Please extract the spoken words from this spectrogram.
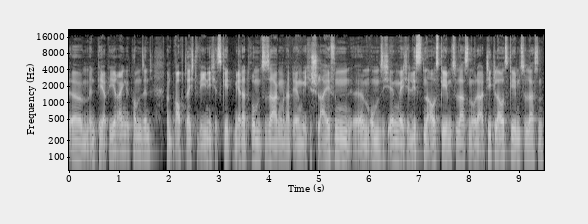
ähm, in PHP reingekommen sind. Man braucht recht wenig. Es geht mehr darum zu sagen, man hat irgendwelche Schleifen, ähm, um sich irgendwelche Listen ausgeben zu lassen oder Artikel ausgeben zu lassen.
